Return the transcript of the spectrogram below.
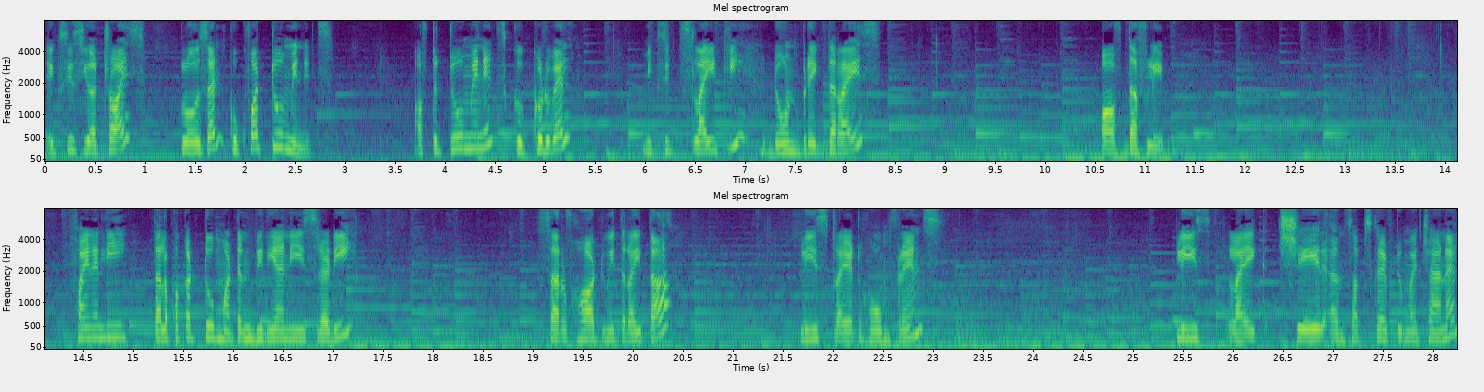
Eggs is your choice. Close and cook for 2 minutes. After 2 minutes, cooked well. Mix it slightly. Don't break the rice. Off the flame. Finally, Thalapakattu mutton biryani is ready. Serve hot with raita. Please try at home, friends. Please like, share, and subscribe to my channel.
